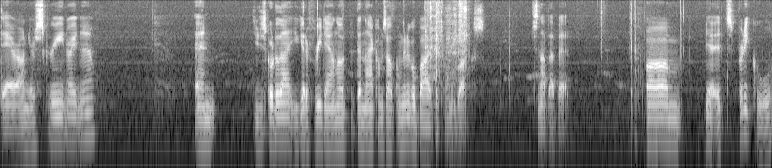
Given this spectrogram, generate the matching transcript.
there on your screen right now. And you just go to that, you get a free download, but then that comes up. I'm gonna go buy it for 20 bucks. It's not that bad. Um, yeah, it's pretty cool.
